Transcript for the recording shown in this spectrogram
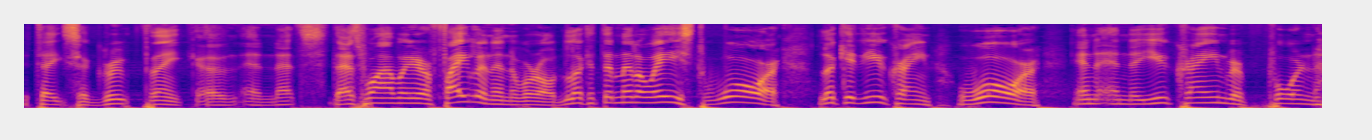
it takes a group think, uh, and that's that's why we are failing in the world. Look at the Middle East war. Look at Ukraine war, and and the Ukraine reporting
